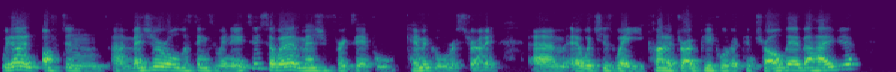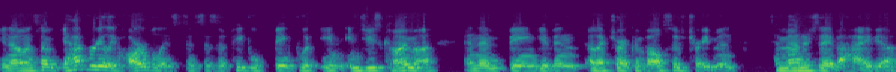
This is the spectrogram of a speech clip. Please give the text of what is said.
We don't often uh, measure all the things we need to. So we don't measure, for example, chemical restraint, um, which is where you kind of drug people to control their behaviour you know, and so you have really horrible instances of people being put in induced coma and then being given electroconvulsive treatment to manage their behavior.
